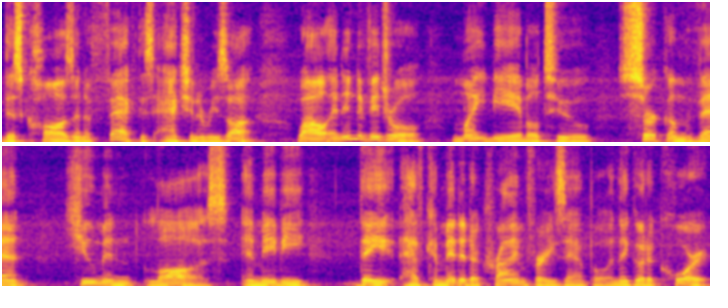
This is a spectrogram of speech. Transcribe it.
this cause and effect, this action and result. While an individual might be able to circumvent human laws and maybe they have committed a crime, for example, and they go to court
